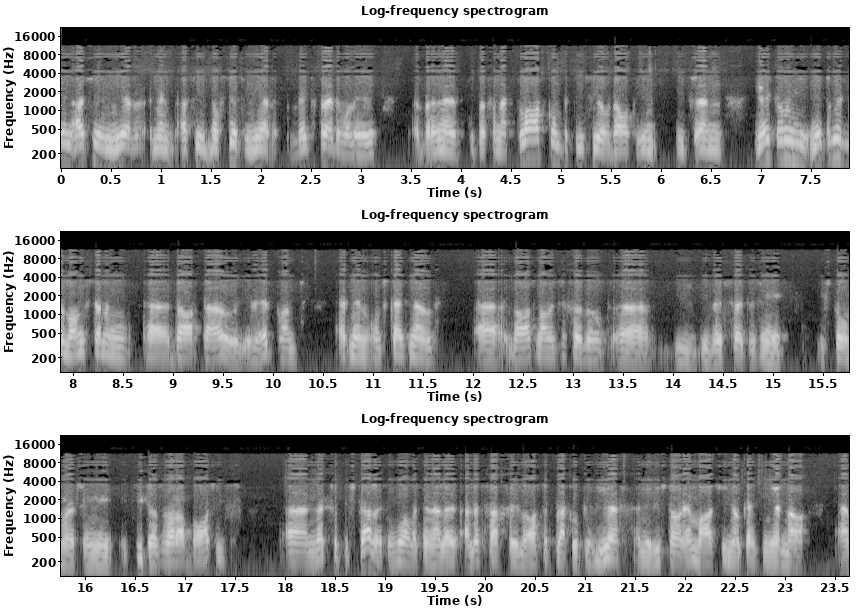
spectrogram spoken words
en as jy meer mean as jy nog steeds meer wedstryde wil hê, bring 'n tipe van 'n plaaskompetisie of dalk iets in net om net om die belangstelling uh, daar te hou, jy weet want ek meen ons kyk nou uh laas nou as 'n voorbeeld uh die die wedstryd tussen die die Stormers en die Cheetahs waar daar basies uh niks op die spel is ek en hulle hulle veg vir die laaste plek op die leer in hierdie stadium maar as jy nou kyk meer na 'n uh,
